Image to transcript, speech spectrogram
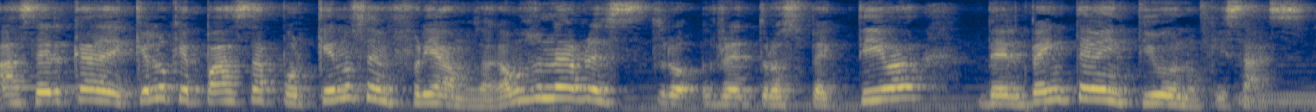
acerca de qué es lo que pasa, por qué nos enfriamos. Hagamos una retrospectiva del 2021 quizás.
